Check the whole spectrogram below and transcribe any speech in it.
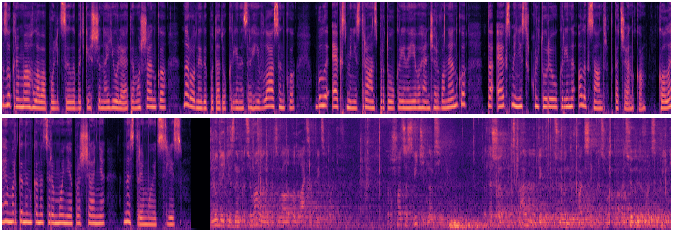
Зокрема, глава політсили Батьківщина Юлія Тимошенко, народний депутат України Сергій Власенко, були екс-міністр транспорту України Євген Червоненко та екс-міністр культури України Олександр Ткаченко. Колеги Мартиненка на церемонії прощання не стримують сліз. Люди, які з ним працювали, вони працювали по 20-30 років. Про що це свідчить нам всім? Про те, що насправді для тих, хто працює в інтерфаксі, працював, працює в інтерфаксі України,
